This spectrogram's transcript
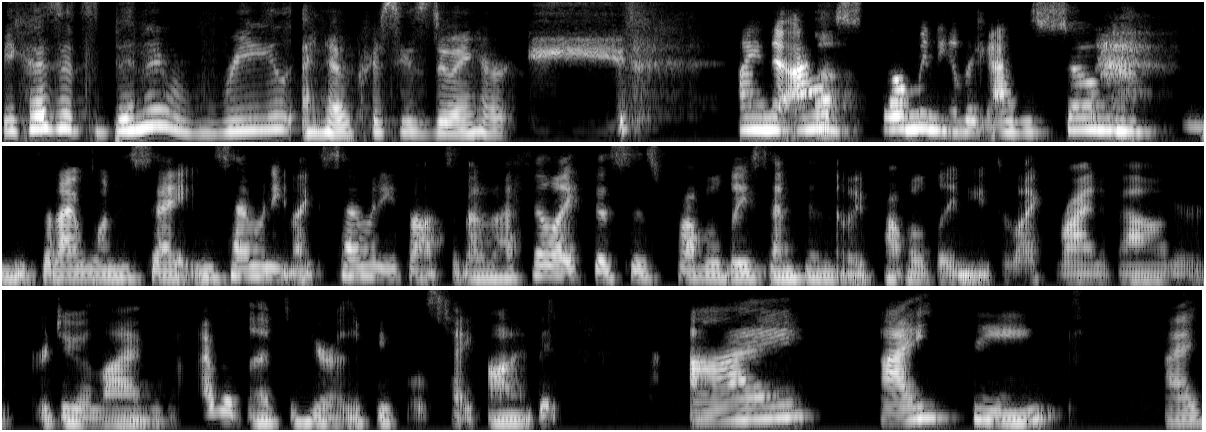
because it's been a real, I know Chrissy's doing her I know I have oh. so many, like I have so many things that I want to say and so many, like so many thoughts about it. I feel like this is probably something that we probably need to like write about or, or do a live about. I would love to hear other people's take on it. But I I think I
